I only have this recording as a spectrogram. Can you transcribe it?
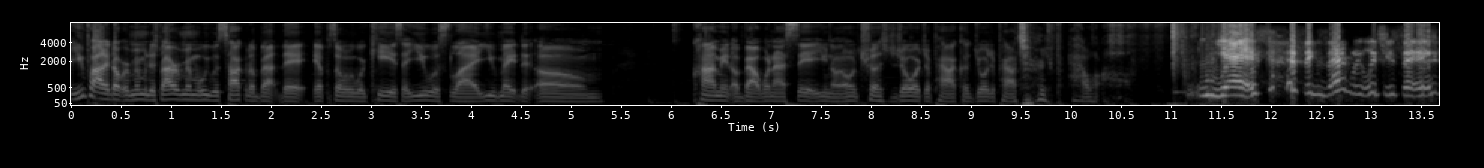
you probably don't remember this, but I remember we was talking about that episode when we were kids, and you was like, you made the um comment about when I said, you know, don't trust Georgia Power because Georgia Power turn your power off. Yes, that's exactly what you said.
